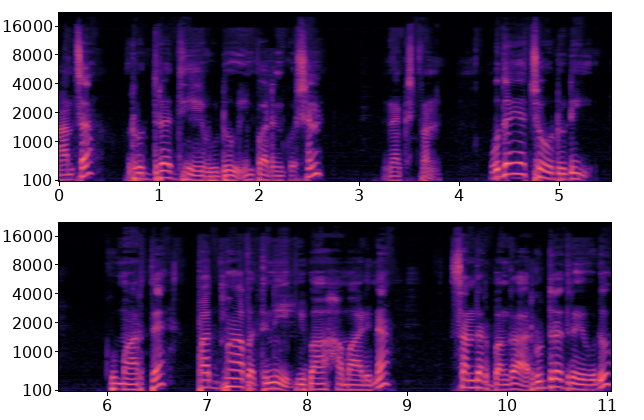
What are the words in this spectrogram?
Answer Rudradevudu. Important question next one ఉదయచోడుడి కుమార్తె పద్మావతిని వివాహమాడిన సందర్భంగా రుద్రదేవుడు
